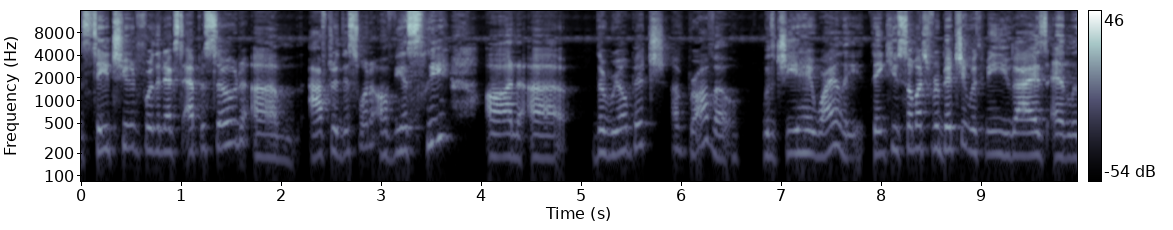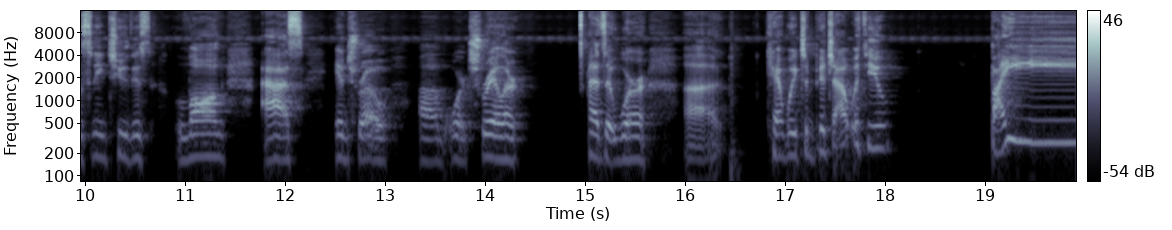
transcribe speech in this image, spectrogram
stay tuned for the next episode um, after this one, obviously, on uh, The Real Bitch of Bravo with Ji Hae Wiley. Thank you so much for bitching with me, you guys, and listening to this long ass intro um, or trailer, as it were. Uh, can't wait to bitch out with you. Bye.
